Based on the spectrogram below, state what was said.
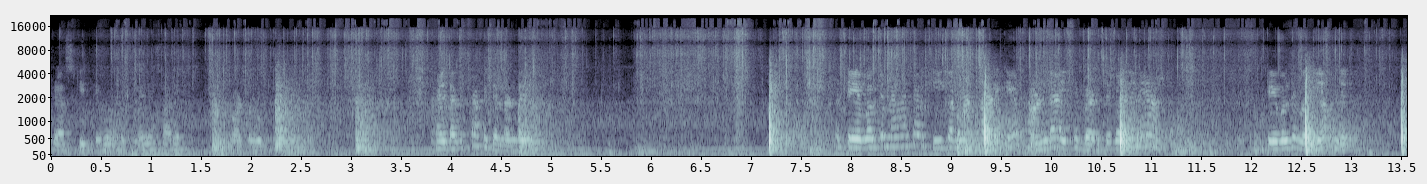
ਪ੍ਰੈਸ ਕੀਤੇ ਹੋਏ ਕੱਪੜੇ ਨੇ ਸਾਰੇ ਵਾਟ ਵੁੱਟ ਹਜੇ ਤੱਕ ਢੱਕ ਚੱਲਣ ਦੇ ਟੇਬਲ ਤੇ ਮੈਂ ਕਿਹਾ ਚੱਲ ਕੀ ਕਰਨਾ ਛੱਡ ਕੇ ਠੰਡ ਆ, ਇੱਥੇ ਬੈੱਡ ਤੇ ਬਹਿ ਜਨੇ ਆ। ਟੇਬਲ ਤੇ ਵਧੀਆ ਹੁੰਦੇ ਨੇ,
